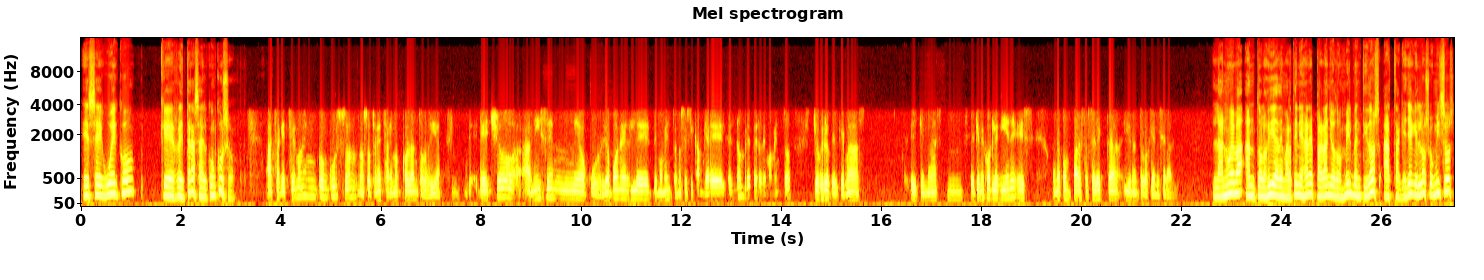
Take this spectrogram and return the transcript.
ese hueco que retrasa el concurso. Hasta que estemos en concurso, nosotros estaremos con la antología. De, hecho, a mí se me ocurrió ponerle, de momento, no sé si cambiaré el, nombre, pero de momento yo creo que el que más, el que más, mm, el que mejor le viene es una comparsa selecta y una antología miserable. La nueva antología de Martínez Ares para el año 2022, hasta que lleguen los sumisos.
